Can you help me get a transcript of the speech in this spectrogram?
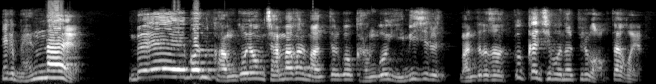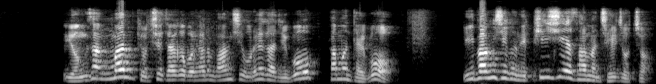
그러니까 맨날 매번 광고용 자막을 만들고 광고 이미지를 만들어서 끝까지 집어넣을 필요가 없다고요. 영상만 교체 작업을 하는 방식으로 해가지고 하면 되고 이 방식은 PC에서 하면 제일 좋죠.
